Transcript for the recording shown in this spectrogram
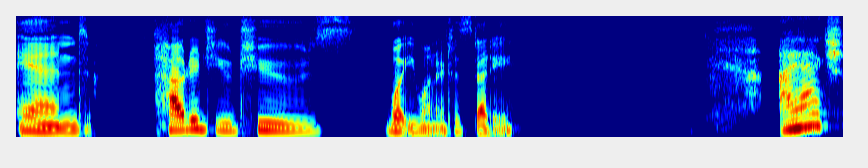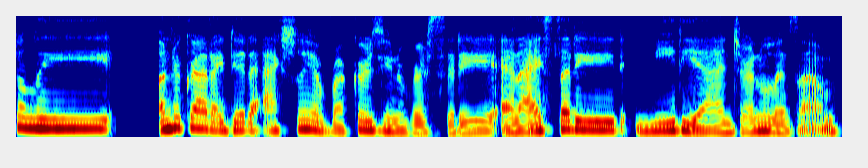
And how did you choose what you wanted to study? I actually, undergrad, I did actually at Rutgers University and I mm-hmm. studied media and journalism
